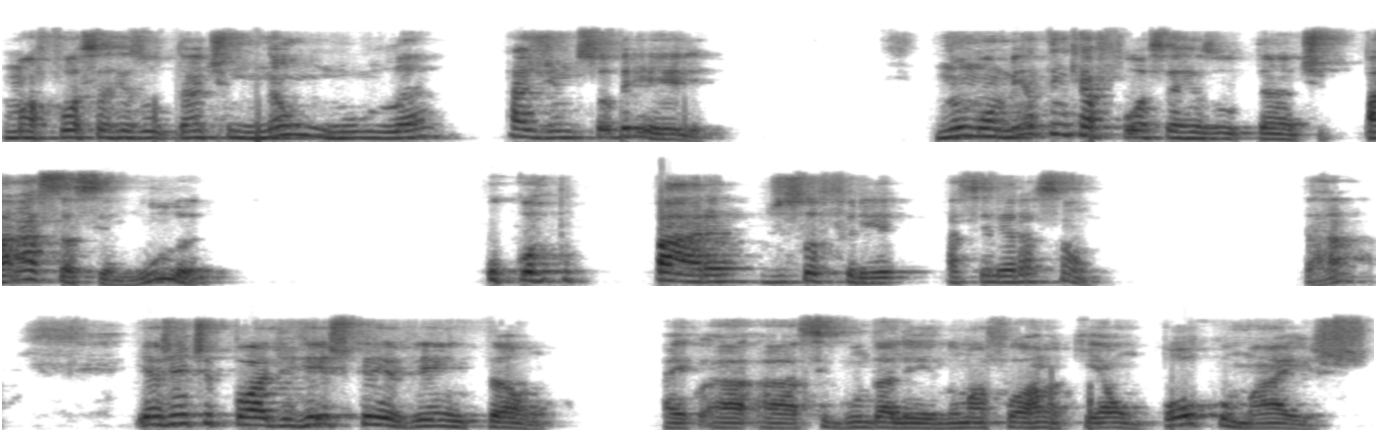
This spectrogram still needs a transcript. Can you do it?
uma força resultante não nula agindo sobre ele. No momento em que a força resultante passa a ser nula, o corpo para de sofrer aceleração. Tá? E a gente pode reescrever, então, a, a segunda lei numa forma que é um pouco mais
